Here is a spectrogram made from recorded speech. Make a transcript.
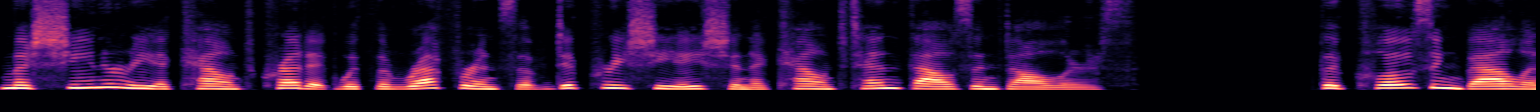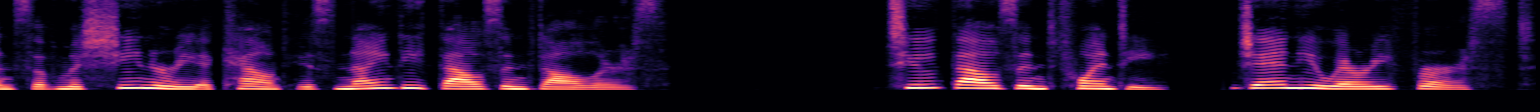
Machinery account credit with the reference of depreciation account $10,000. The closing balance of machinery account is $90,000. 2020, January 1st.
